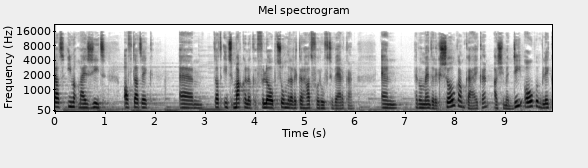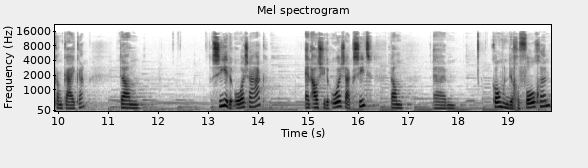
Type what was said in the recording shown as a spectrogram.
Dat iemand mij ziet of dat, ik, ehm, dat iets makkelijk verloopt zonder dat ik er hard voor hoef te werken. En het moment dat ik zo kan kijken, als je met die open blik kan kijken, dan zie je de oorzaak. En als je de oorzaak ziet, dan ehm, komen de gevolgen,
